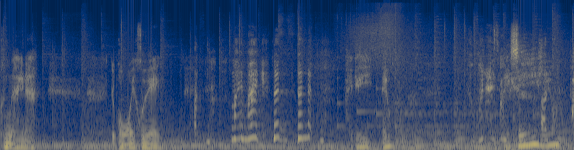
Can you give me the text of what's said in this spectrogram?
ข้างในนะ เดี๋ยวผมเอาไปคุยเอง ไม่ไม่นั่นนั่นไปดิเร็วทำอะไรไปสิเร็วไป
